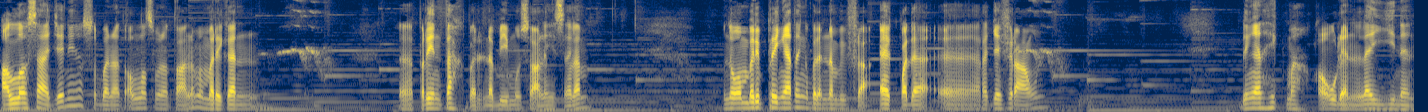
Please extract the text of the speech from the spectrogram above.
Allah saja nih subhanahu Allah subhanahu taala memberikan uh, perintah kepada Nabi Musa alaihissalam untuk memberi peringatan kepada Nabi Fira, eh, kepada uh, Raja Firaun dengan hikmah dan layyinan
